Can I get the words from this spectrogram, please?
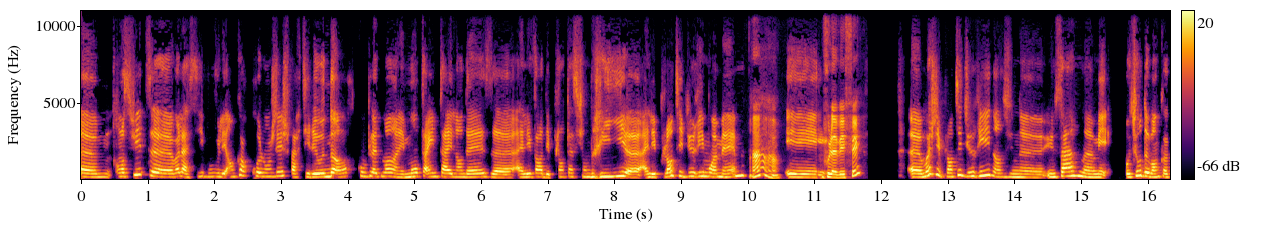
Euh, ensuite, euh, voilà, si vous voulez encore prolonger, je partirai au nord, complètement dans les montagnes thaïlandaises, euh, aller voir des plantations de riz, aller planter du riz moi-même. Ah, Et vous l'avez fait? Moi, j'ai planté du riz dans une, une farme, mais autour de Bangkok,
